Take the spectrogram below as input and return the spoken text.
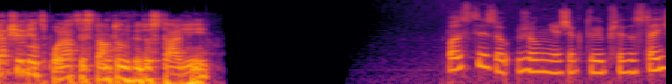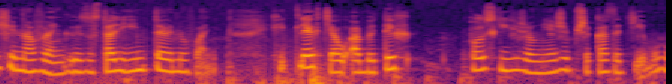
Jak się więc Polacy stamtąd wydostali? Polscy żo żołnierze, którzy przedostali się na Węgry, zostali internowani. Hitler chciał, aby tych polskich żołnierzy przekazać jemu,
